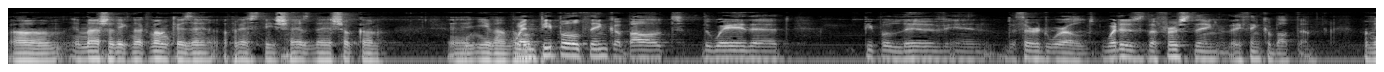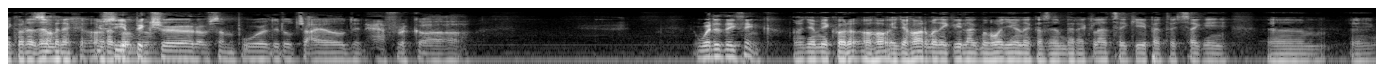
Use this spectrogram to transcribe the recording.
A másodiknak van köze a presztízshez, de sokkal e, nyilvánvaló. When people think about the way that people live in the third world, what is the first thing they think about them? Some- you see a picture of some poor little child in Africa. What do they think? hogy amikor a, hogy a harmadik világban hogy élnek az emberek, látsz egy képet, hogy szegény um, You,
